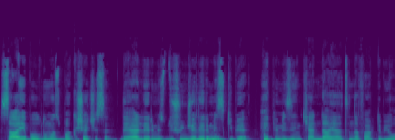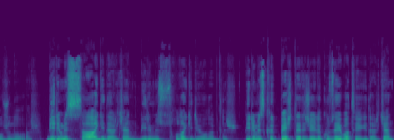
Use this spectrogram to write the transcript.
Sahip olduğumuz bakış açısı, değerlerimiz, düşüncelerimiz gibi hepimizin kendi hayatında farklı bir yolculuğu var. Birimiz sağa giderken birimiz sola gidiyor olabilir. Birimiz 45 dereceyle kuzeybatıya giderken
